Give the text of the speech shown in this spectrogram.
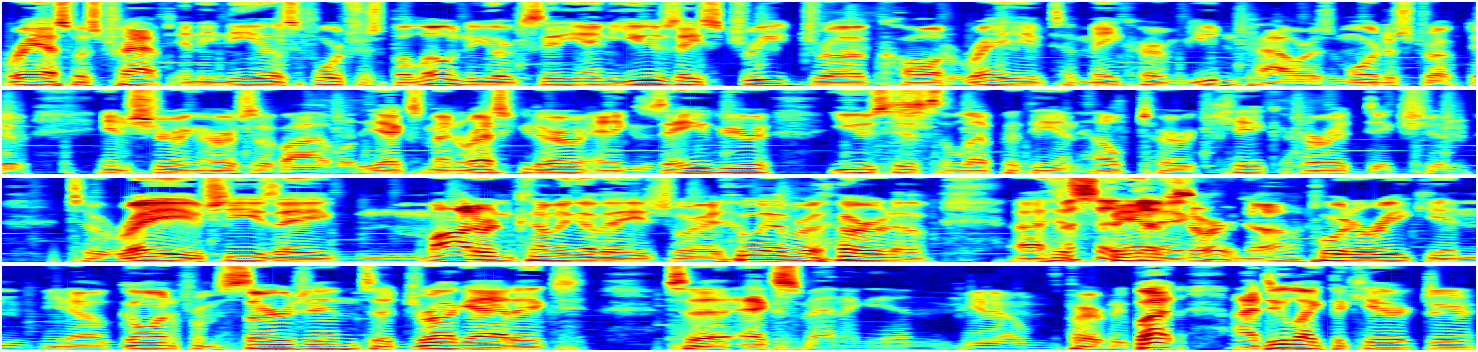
Reyes was trapped in the Neo's fortress below New York City and used a street drug called Rave to make her mutant powers more destructive, ensuring her survival. The X Men rescued her, and Xavier used his telepathy and helped her kick her addiction to rave. She's a modern coming of age story. Whoever heard of uh, Hispanic story. Puerto Rican, you know, going from surgeon to drug addict to X Men again, you know, perfect. But I do like the character.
